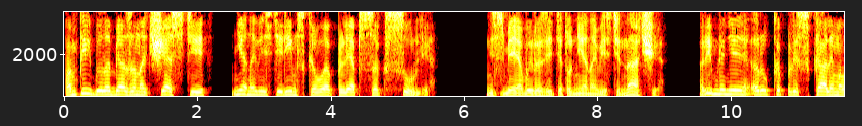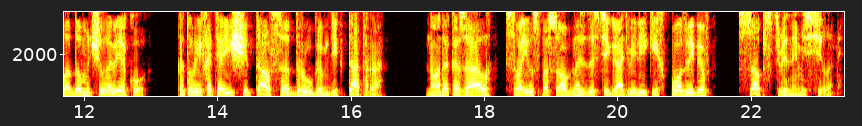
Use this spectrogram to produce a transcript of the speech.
Помпей был обязан отчасти ненависти римского плебса к Сулле. Не смея выразить эту ненависть иначе, римляне рукоплескали молодому человеку, который хотя и считался другом диктатора, но доказал свою способность достигать великих подвигов собственными силами.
